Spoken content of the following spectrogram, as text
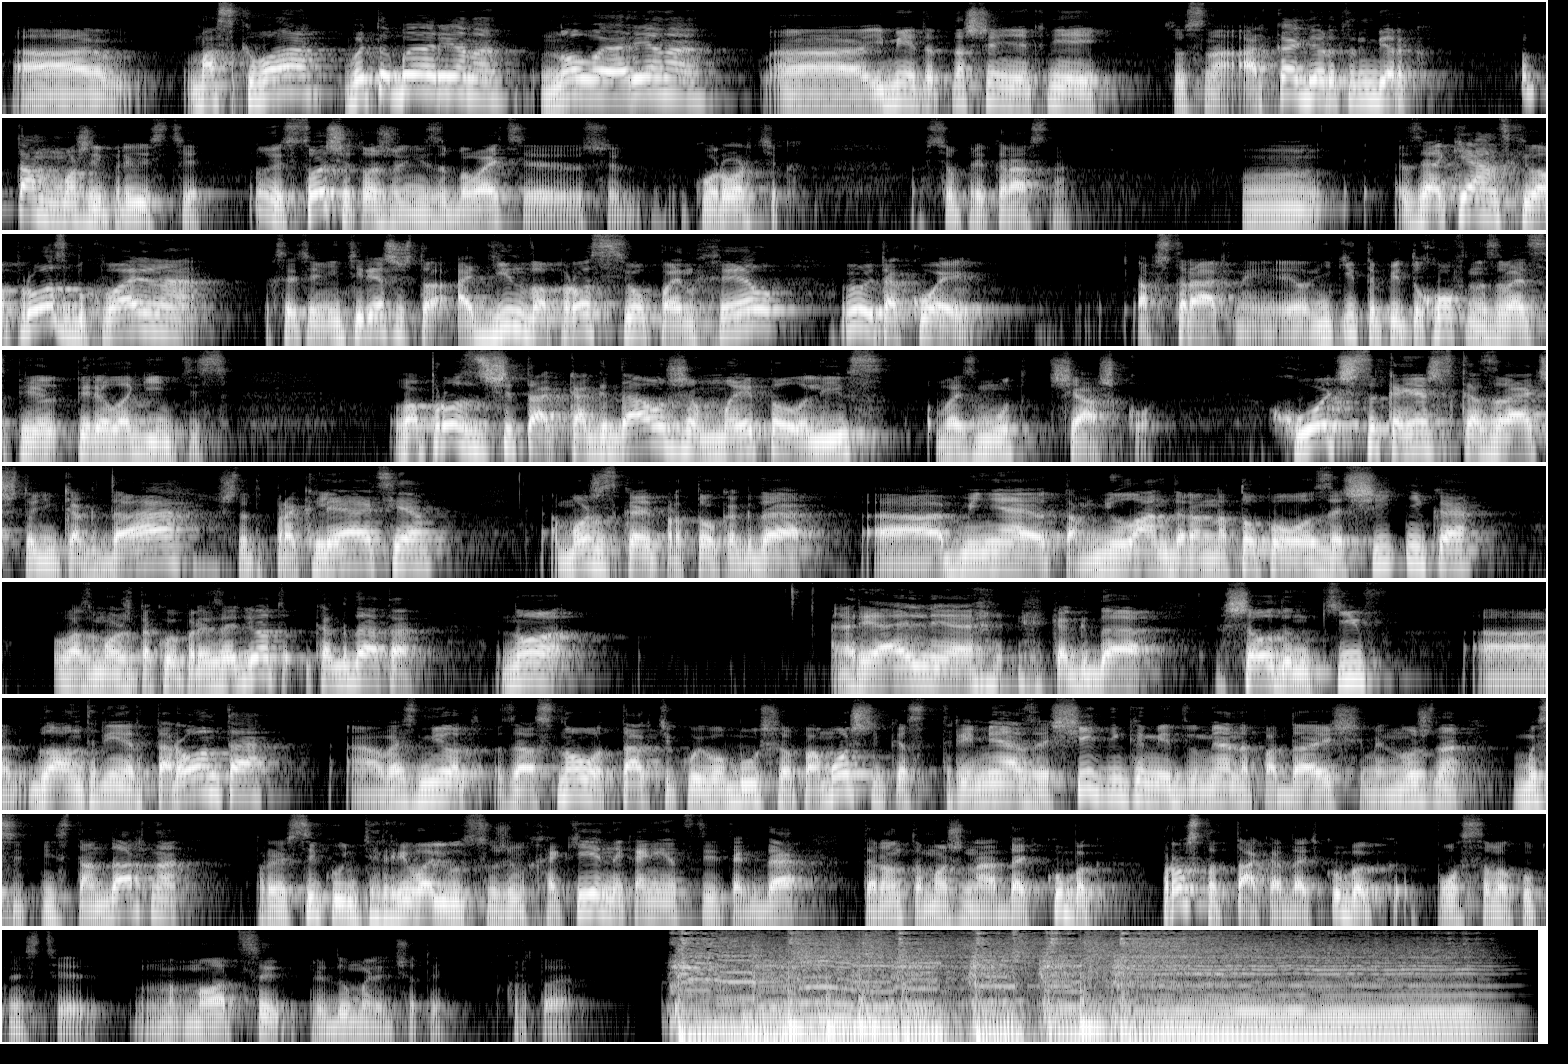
А, Москва, ВТБ-арена, новая арена, а, имеет отношение к ней, собственно, Аркадий Ротенберг, вот там можно и привести. Ну и Сочи тоже не забывайте, курортик, все прекрасно. Заокеанский вопрос, буквально, кстати, интересно, что один вопрос всего по НХЛ, ну и такой абстрактный. Никита Петухов называется «Перелогиньтесь». Вопрос звучит так, когда уже Maple Leafs возьмут чашку? Хочется, конечно, сказать, что никогда, что это проклятие. Можно сказать про то, когда э, обменяют там Ньюландера на топового защитника. Возможно, такое произойдет когда-то. Но реальнее, когда Шелдон Киф, э, главный тренер Торонто, возьмет за основу тактику его бывшего помощника с тремя защитниками и двумя нападающими. Нужно мыслить нестандартно, провести какую-нибудь революцию уже в хоккее наконец-то, и тогда Торонто можно отдать кубок. Просто так отдать кубок по совокупности. Молодцы, придумали что-то крутое.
